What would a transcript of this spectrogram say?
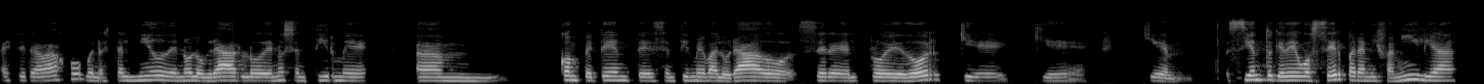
a este trabajo, bueno, está el miedo de no lograrlo, de no sentirme competente, sentirme valorado, ser el proveedor que, que, siento que debo ser para mi familia,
